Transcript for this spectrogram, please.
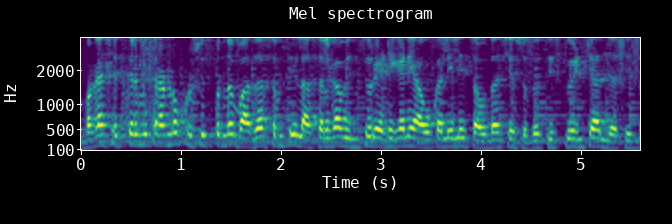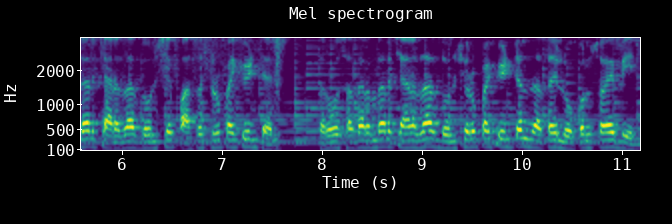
बघा शेतकरी मित्रांनो कृषी उत्पन्न बाजार समिती लासलगाव विंचूर या ठिकाणी अवकालेले चौदाशे सदोतीस क्विंटल जशी दर चार हजार दोनशे पासष्ट रुपये क्विंटल. सर्वसाधारण दर चार हजार दोनशे रुपये क्विंटल जात आहे लोकल सोयाबीन.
